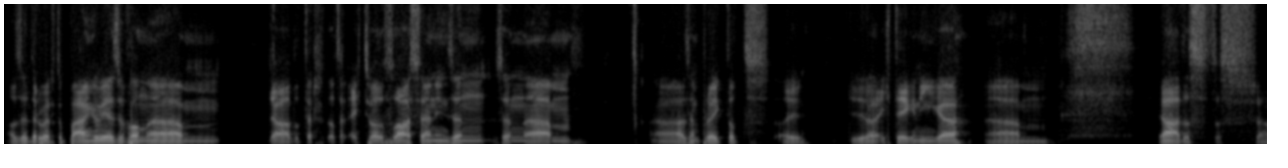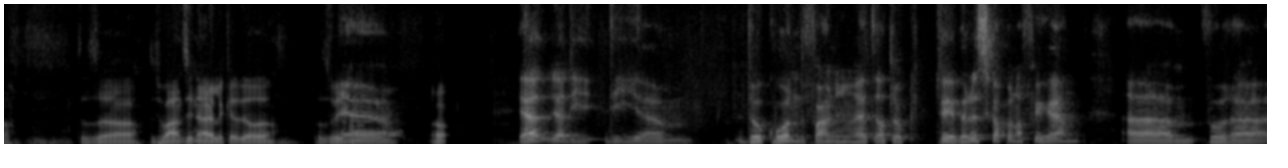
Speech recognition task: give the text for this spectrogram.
als hij er werd op aangewezen van, um, ja, dat, er, dat er echt wel flaws zijn in zijn, zijn, uh, zijn project, dat, die er echt tegen ingaat. Um, ja, dat is, dat is, ja, dat is, uh, dat is waanzin eigenlijk. Hè. Dat, dat is ja, oh. ja, ja, die, die um, Do Kwon, de founder, inderdaad, had ook twee weddenschappen afgegaan. Um, voor, uh,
